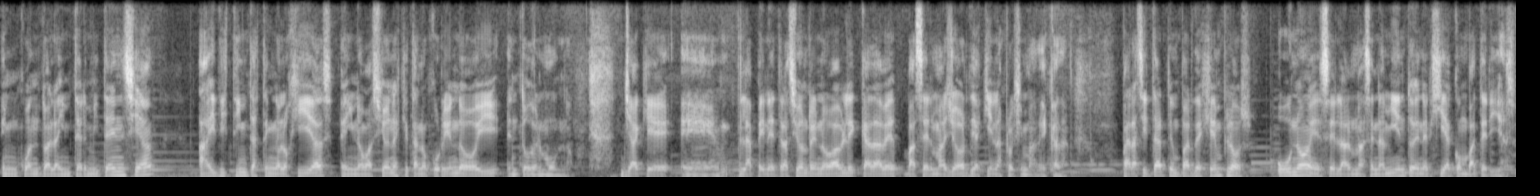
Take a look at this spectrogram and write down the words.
en cuanto a la intermitencia, hay distintas tecnologías e innovaciones que están ocurriendo hoy en todo el mundo ya que eh, la penetración renovable cada vez va a ser mayor de aquí en las próximas décadas. Para citarte un par de ejemplos, uno es el almacenamiento de energía con baterías.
